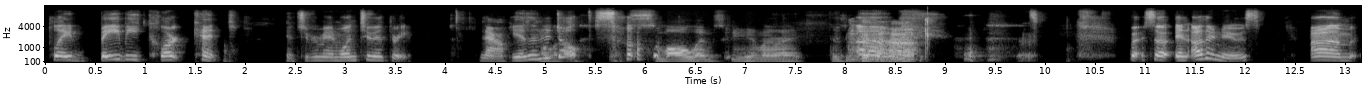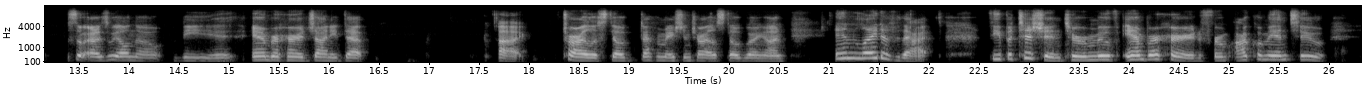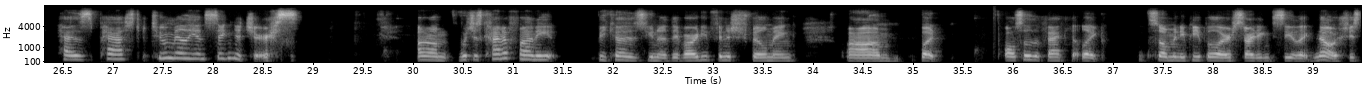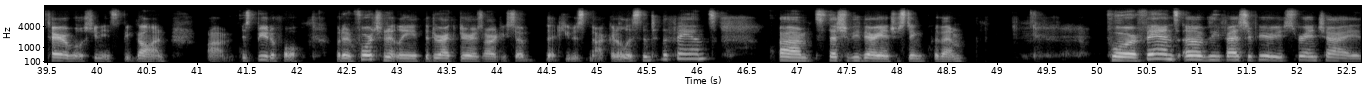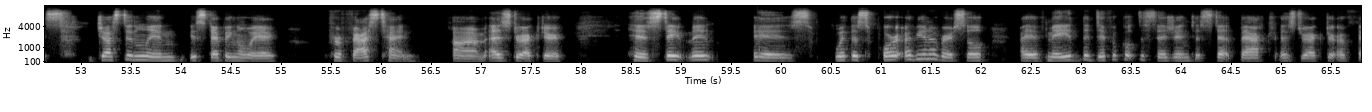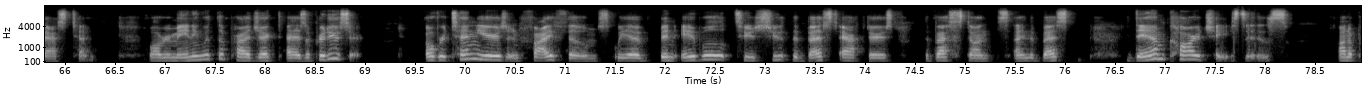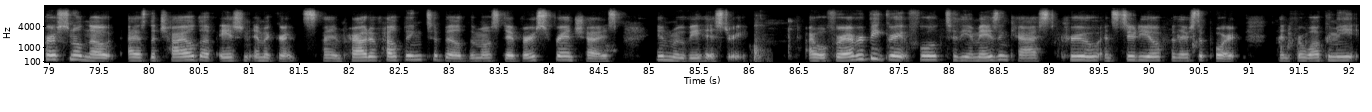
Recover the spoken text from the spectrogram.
played baby Clark Kent in Superman 1, 2, and 3. Now he is an Smol- adult. So Smolensky, am I right? he- Um, but so in other news, um, so as we all know, the Amber Heard Johnny Depp uh trial is still defamation trial is still going on. In light of that, the petition to remove Amber Heard from Aquaman 2 has passed 2 million signatures. Um, which is kind of funny because you know they've already finished filming. Um, but also the fact that like so many people are starting to see like no she's terrible she needs to be gone um, is beautiful but unfortunately the director has already said that he was not going to listen to the fans um, so that should be very interesting for them for fans of the fast and furious franchise justin lin is stepping away for fast 10 um, as director his statement is with the support of universal i have made the difficult decision to step back as director of fast 10 while remaining with the project as a producer. Over 10 years and five films, we have been able to shoot the best actors, the best stunts, and the best damn car chases. On a personal note, as the child of Asian immigrants, I am proud of helping to build the most diverse franchise in movie history. I will forever be grateful to the amazing cast, crew, and studio for their support and for welcoming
